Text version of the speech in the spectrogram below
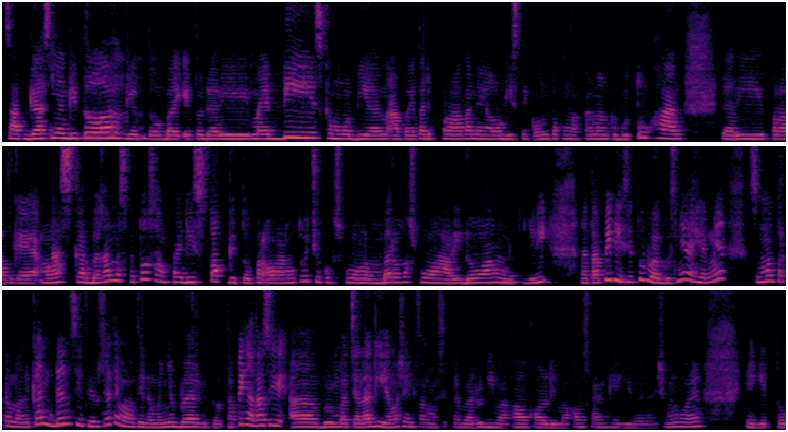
satgasnya gitu loh Hmm. gitu baik itu dari medis kemudian apa ya tadi peralatan yang logistik untuk makanan kebutuhan dari peralatan kayak masker bahkan masker tuh sampai di stok gitu per orang tuh cukup 10 lembar untuk 10 hari doang Hmm. gitu jadi nah tapi di situ bagusnya akhirnya semua terkendalikan dan si virusnya memang tidak menyebar gitu tapi nggak tahu sih eh, belum baca lagi ya maksudnya informasi terbaru di Makau kalau di Makau sekarang kayak gimana. Cuman kemarin kayak gitu.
